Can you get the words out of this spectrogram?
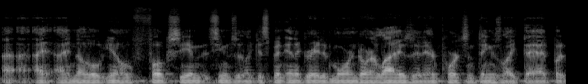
I, I know you know folks see them. It seems like it's been integrated more into our lives at airports and things like that. But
